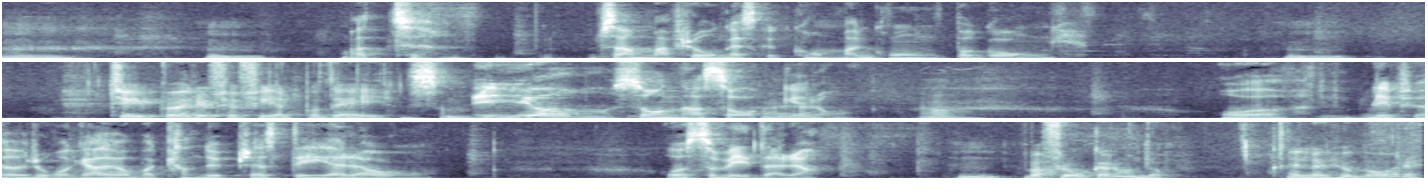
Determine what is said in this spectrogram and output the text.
mm. Mm. och att samma fråga skulle komma gång på gång. Mm. Typ, vad är det för fel på dig? Som... Ja, sådana saker. Ja, ja. Och bli frågad, ja, vad kan du prestera och, och så vidare. Mm. Vad frågar de då? Eller hur var det?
